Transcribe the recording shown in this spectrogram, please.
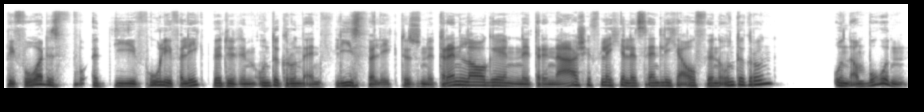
Bevor das, die Folie verlegt wird, wird im Untergrund ein Vlies verlegt. Das ist eine Trennlage, eine Drainagefläche letztendlich auch für den Untergrund. Und am Boden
